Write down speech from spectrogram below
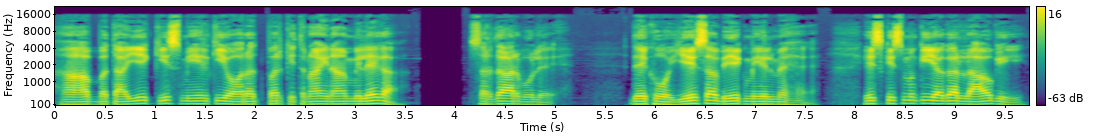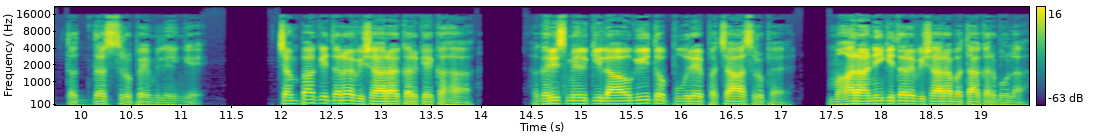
हाँ अब बताइए किस मील की औरत पर कितना इनाम मिलेगा? सरदार बोले देखो, ये सब एक मेल में है। इस किस्म की अगर लाओगी तो दस रुपए मिलेंगे। चंपा की तरफ़ इशारा करके कहा, अगर इस मेल की लाओगी तो पूरे पचास रुपए। महारानी की तरफ़ इशारा बताकर बोला,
